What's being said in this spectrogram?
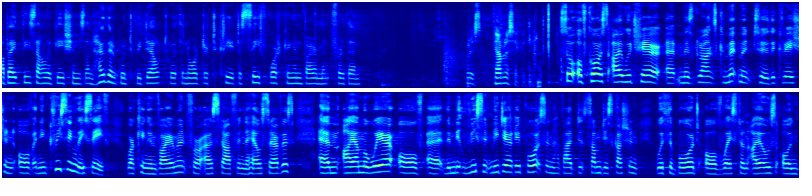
about these allegations and how they're going to be dealt with in order to create a safe working environment for them? Cabinet Secretary. so, of course, I would share uh, Ms Grant's commitment to the creation of an increasingly safe working environment for our staff in the health service. Um, I am aware of uh, the me recent media reports and have had some discussion with the board of Western Isles on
